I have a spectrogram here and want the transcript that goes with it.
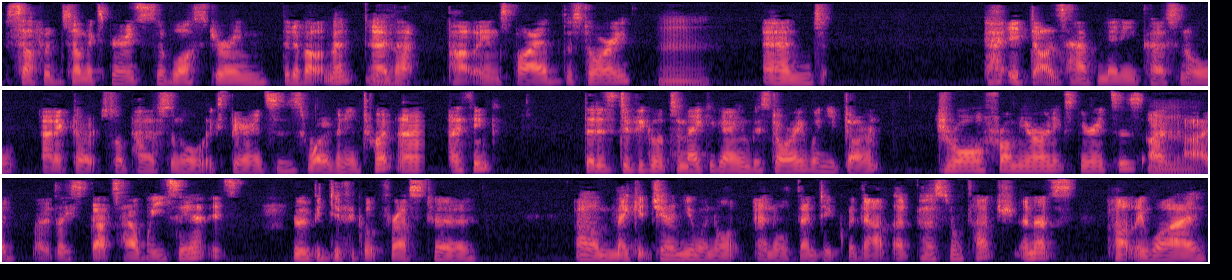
suffered some experiences of loss during the development, Yeah. and that partly inspired the story. Mm. And it does have many personal anecdotes or personal experiences woven into it. And I think that it's difficult to make a game with story when you don't draw from your own experiences. Mm. I, I, at least that's how we see it. It's, it would be difficult for us to um, make it genuine or, and authentic without that personal touch. And that's partly why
